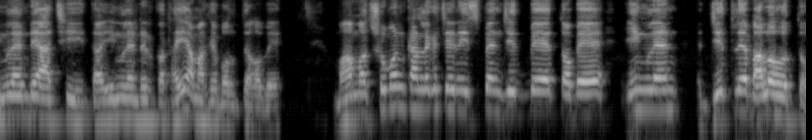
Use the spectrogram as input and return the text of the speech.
ইংল্যান্ডে আছি, তা ইংল্যান্ডের কথাই আমাকে বলতে হবে। মোহাম্মদ সুমন খান লিখেছেন স্পেন জিতবে, তবে ইংল্যান্ড জিতলে ভালো হতো।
